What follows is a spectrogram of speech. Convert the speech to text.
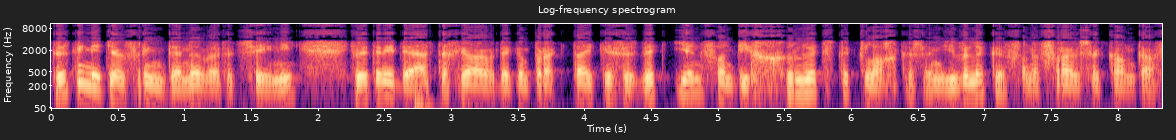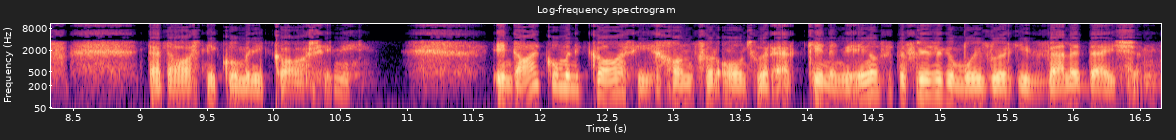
dis nie net jou vriendinne wat dit sê nie. Jy weet in die 30 jaar wat ek in praktyk is, is dit een van die grootste klagtes in huwelike van 'n vrou se kant af dat daar's nie kommunikasie nie. En daai kommunikasie gaan vir ons oor erkenning. Die Engels het 'n vreeslike mooi woordjie validation.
